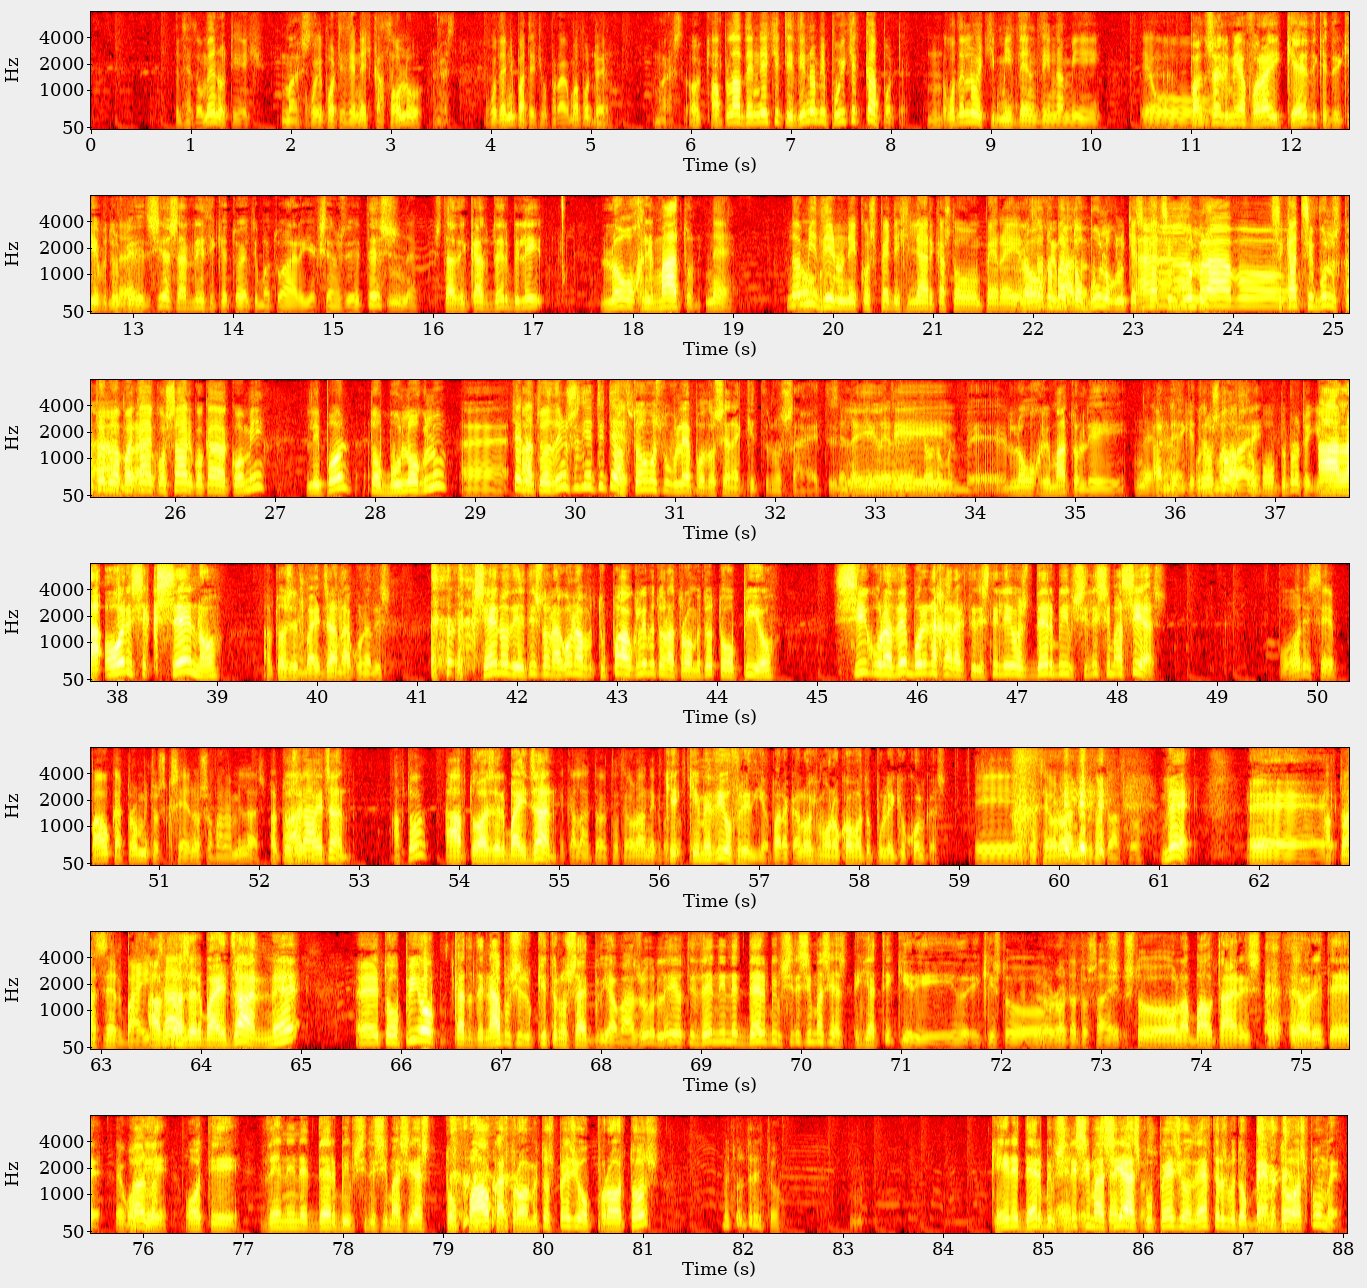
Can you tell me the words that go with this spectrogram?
Δεδομένο ότι έχει. Μάλιστα. Εγώ είπα ότι δεν έχει καθόλου. Μάλιστα. Εγώ δεν είπα τέτοιο πράγμα ποτέ. Μάλιστα. οκ. Απλά δεν έχει τη δύναμη που είχε κάποτε. Εγώ δεν λέω έχει μηδέν δύναμη. Ε, ο... Πάντως άλλη μια φορά η ΚΕΔ, η Κεντρική Επιτροπή Ναι. Διαιτησίας, αρνήθηκε το αίτημα του Άρη για ξένους διαιτητές. Ναι. Στα δικά του τέρμπι λέει λόγω χρημάτων. Ναι. Να Λόγω- μην δίνουν 25 χιλιάρικα στον Περέιρα. Λόγω Αυτό το πάρει χρημάτων. τον Μπούλογλου και σε Α, κάτι συμβούλους. μπράβο. Σε κάτι συμβούλους που Α, παίρνουν από μπράβο. κάνα κοσάρικο, κάνα ακόμη. Λοιπόν, τον Μπούλογλου Ε, και α- να το δίνουν στους διαιτητές. Αυτό όμως που βλέπω εδώ σε ένα κίτρινο site Σε λέει λέει και δεν ότι έχει όνομα. ε, λόγω χρημάτων λέει Ναι, αρνήθηκε το γνωστό αίτημα του αυτό Άρη. από, από τον πρώτο γύρο. Αλλά όρισε ξένο από το Αζερμπαϊτζάν, άκου να δεις. Ε, ξένο διαιτή στον αγώνα του Πάουκ λέει με τον Ατρόμητο, το οποίο σίγουρα δεν μπορεί να χαρακτηριστεί λέει ως ντέρμπι υψηλής σημασίας Όρισε πάω κατρόμητο ξένος, σοβαρά μιλάς. από το Αζερμπαϊτζάν. Αυτό. Από το Αζερμπαϊτζάν. Ε, καλά, το, το θεωρώ ανέκδοτο. Και, αυτό. και με δύο φρύδια, παρακαλώ, όχι μόνο κόμματο που λέει και ο Κόλκας. Ε, το θεωρώ ανέκδοτο αυτό. Ναι. Ε, από το Αζερμπαϊτζάν. από το Αζερμπαϊτζάν, ναι. Ε, το οποίο, κατά την άποψη του κίτρινου site που διαβάζω, Ναι. λέει ότι δεν είναι ντέρμπι υψηλής σημασίας. Γιατί, κύριε, εδώ- εκεί στο, Ε, Ρώτα το site. στο All About Aris θεωρείτε Εγώ ότι, άμα- ότι δεν είναι ντέρμπι υψηλής σημασίας το πάω κατρόμητος παίζει ο πρώτος με τον τρίτο. Και είναι ντέρμπι υψηλή τρίτος, σημασίας τέταρτος. που παίζει ο δεύτερος με τον πέμπτο, ας πούμε.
